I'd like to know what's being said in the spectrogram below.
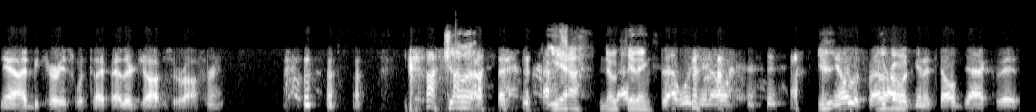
Yeah, I'd be curious what type of other jobs they're offering. John, yeah, no That- kidding. That was, you know, You're- know, the federal. you're I going- was going to tell Jack that,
